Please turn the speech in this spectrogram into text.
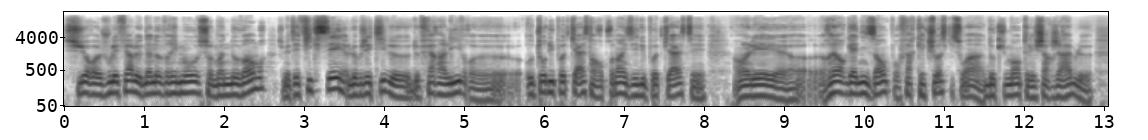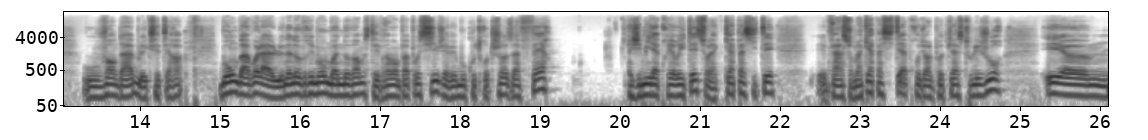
sur, euh, je voulais faire le Nanovrimo sur le mois de novembre. Je m'étais fixé l'objectif de, faire un livre euh, autour du podcast, en reprenant les idées du podcast et en les euh, réorganisant pour faire quelque chose qui soit un document téléchargeable ou vendable, etc. Bon, bah voilà, le Nanovrimo au mois de novembre, c'était vraiment pas possible. J'avais beaucoup trop de choses à faire. J'ai mis la priorité sur la capacité, enfin sur ma capacité à produire le podcast tous les jours. Et euh,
